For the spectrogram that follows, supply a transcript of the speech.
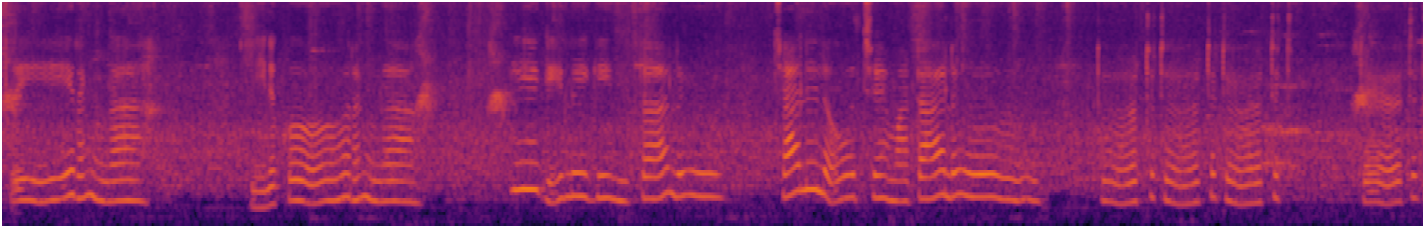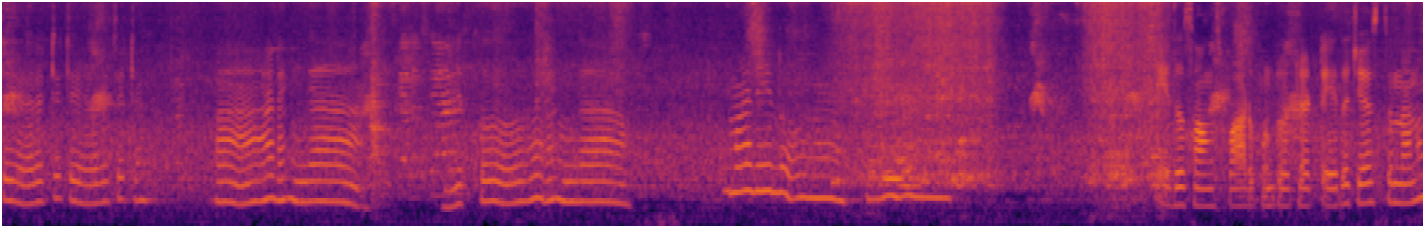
శ్రీరంగా నేను కోరంగా ఈ గిలిగింతలు చలిలో చెమటలు టొరటు టొరటు టొరటు. ఆడంగా అనుకోరంగా మదిలో ఏదో సాంగ్స్ పాడుకుంటూ అట్లా ఏదో చేస్తున్నాను.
